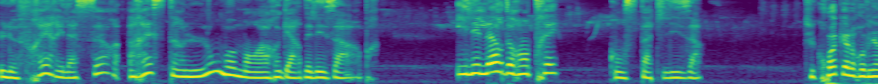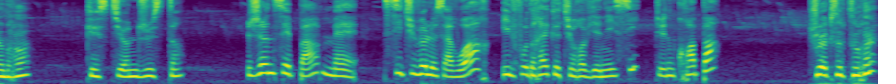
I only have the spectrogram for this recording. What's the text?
Le frère et la sœur restent un long moment à regarder les arbres. Il est l'heure de rentrer, constate Lisa. Tu crois qu'elle reviendra? Questionne Justin. Je ne sais pas, mais si tu veux le savoir, il faudrait que tu reviennes ici, tu ne crois pas? Tu accepterais?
